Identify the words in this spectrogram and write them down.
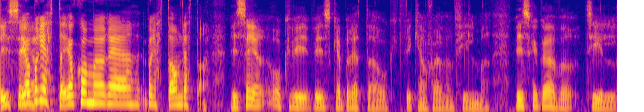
Vi ser. Jag berättar, jag kommer eh, berätta om detta. Vi ser och vi, vi ska berätta och vi kanske även filma. Vi ska gå över till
